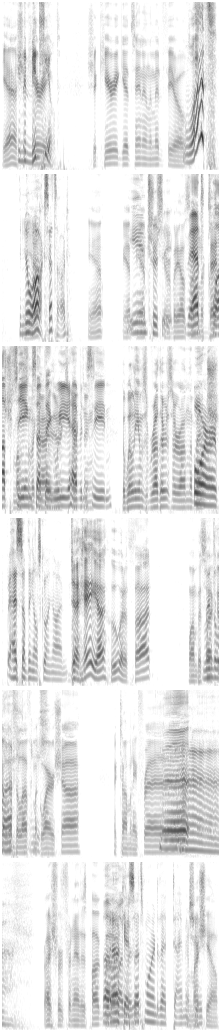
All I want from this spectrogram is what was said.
Yeah, In the midfield. Shaqiri gets in in the midfield. What? And no Yeah. Ox. That's odd. Yeah. Yep, yep. Interesting. Everybody else on That's the bench, Klopp most seeing something guys are we haven't seen. The Williams brothers are on the Or bench. Or has something else going on. De Gea, who would have thought? Wan-Bissaka, Lindelof. Lindelof, Eesh. Maguire, Shaw, McTominay, Fred, Uh, Ah. Rashford, Fernandes, Pogba, Uh, okay, so that's more into that diamond and shape. Martial.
